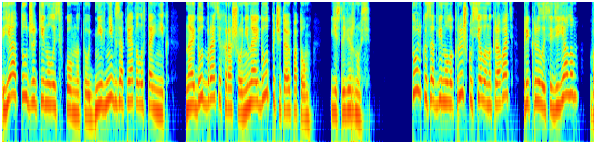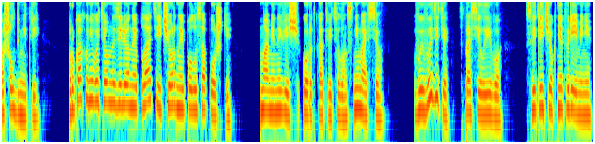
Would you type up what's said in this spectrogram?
Я тут же кинулась в комнату, дневник запрятала в тайник. Найдут братья хорошо, не найдут, почитаю потом, если вернусь. Только задвинула крышку, села на кровать, прикрылась одеялом, вошел Дмитрий. В руках у него темно-зеленое платье и черные полусапожки. «Мамины вещи», — коротко ответил он, — «снимай все». «Вы выйдете?» — спросила его. «Светлячок, нет времени».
